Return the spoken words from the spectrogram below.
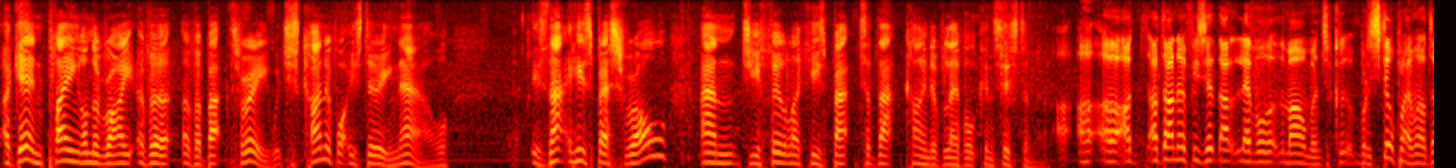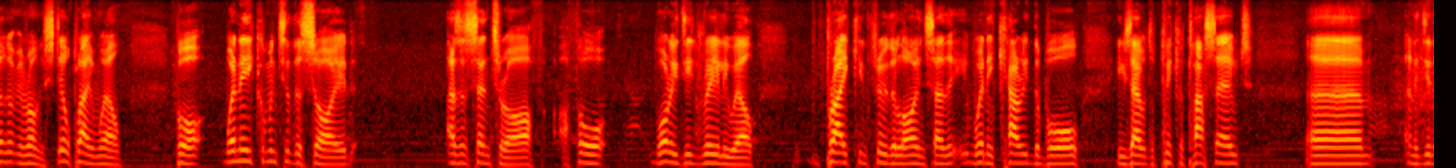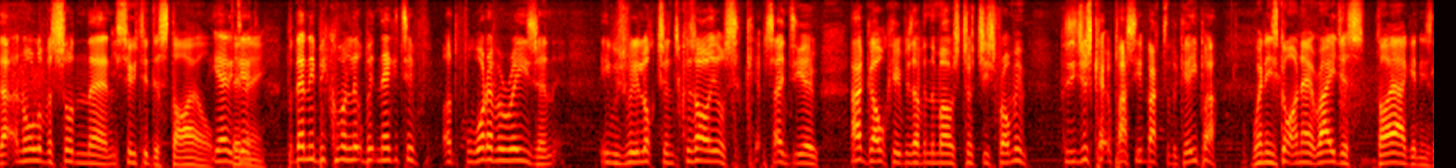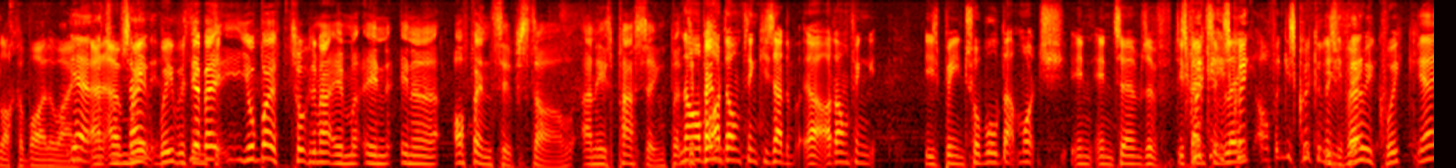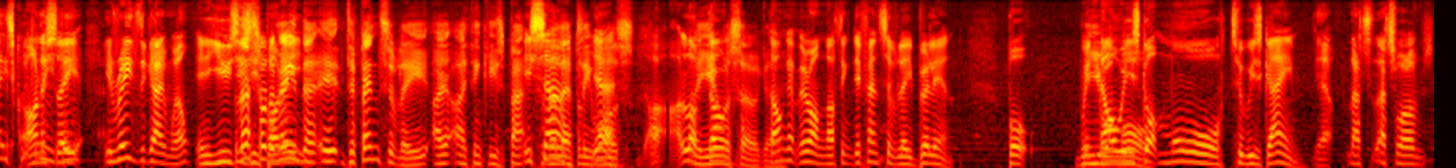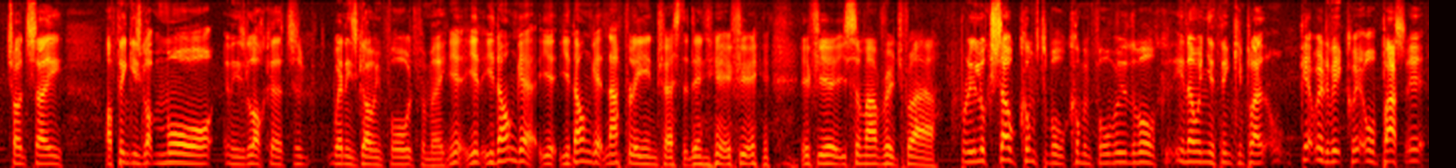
Again, playing on the right of a of a back three, which is kind of what he's doing now. is that his best role? And do you feel like he's back to that kind of level consistently? I, I, I, don't know if he's at that level at the moment, but he's still playing well. Don't get me wrong, he's still playing well. But when he come into the side as a centre half, I thought what he did really well, breaking through the line, so that when he carried the ball, he was able to pick a pass out, um, and he did that. And all of a sudden, then He suited the style. yeah, he didn't did. He? But then he become a little bit negative for whatever reason. He was reluctant because I also kept saying to you, our goalkeeper's having the most touches from him because he just kept passing it back to the keeper. When he's got an outrageous diag in his locker, by the way. Yeah, and, that's what I'm and saying. we, we were Yeah, but you're both talking about him in in an offensive style and he's passing. But no, but I don't think he's had. Uh, I don't think he's been troubled that much in, in terms of He's quick, defensively. he's quick. I think he's quicker than He's you very think. quick. Yeah, he's quick. Honestly, than he reads the game well. He uses But that's his what body. I mean. That it, defensively, I, I think he's back He's to sound, the level he yeah. was Uh, uh, look, a year don't, or so ago. Don't get me wrong. I think defensively brilliant, but we know he's got more to his game. Yeah, that's that's what I'm trying to say. I think he's got more in his locker to when he's going forward for me. You, you, you don't get you, you don't get Napoli interested in you if you if you're some average player. But he looks so comfortable coming forward with the ball. You know, when you're thinking, play, oh, get rid of it quick or pass it.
